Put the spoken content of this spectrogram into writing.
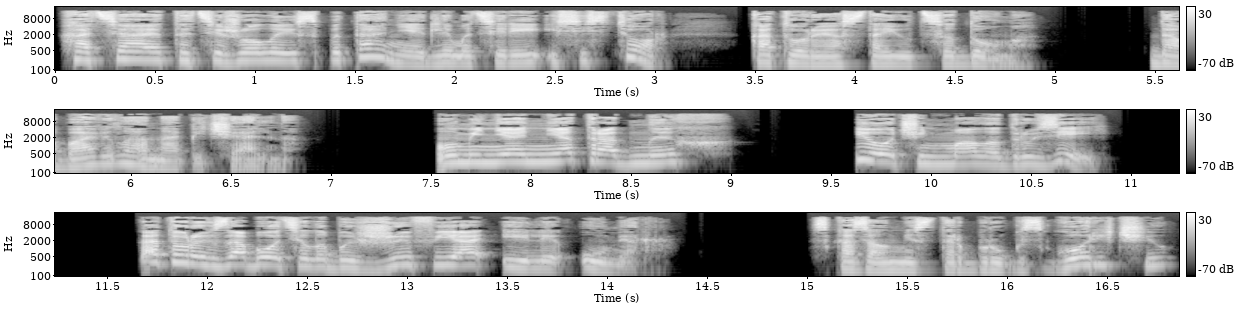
хотя это тяжелое испытание для матерей и сестер, которые остаются дома», — добавила она печально. «У меня нет родных и очень мало друзей, которых заботило бы, жив я или умер сказал мистер Брук с горечью,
